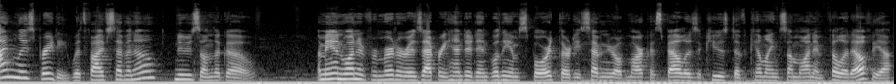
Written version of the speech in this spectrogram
I'm Liz Brady with 570 News on the Go. A man wanted for murder is apprehended in Williamsport. 37 year old Marcus Bell is accused of killing someone in Philadelphia.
